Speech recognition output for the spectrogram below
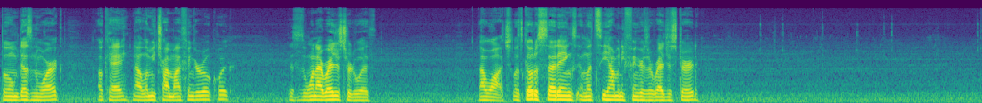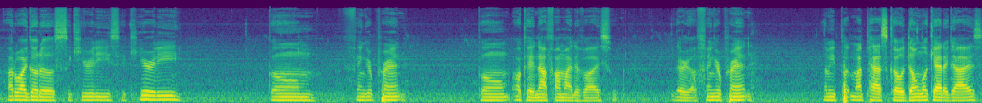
Boom, doesn't work. Okay, now let me try my finger real quick. This is the one I registered with. Now watch, let's go to settings and let's see how many fingers are registered. How do I go to security, security, boom, fingerprint, boom. Okay, now find my device. There we go, fingerprint. Let me put my passcode. Don't look at it, guys.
